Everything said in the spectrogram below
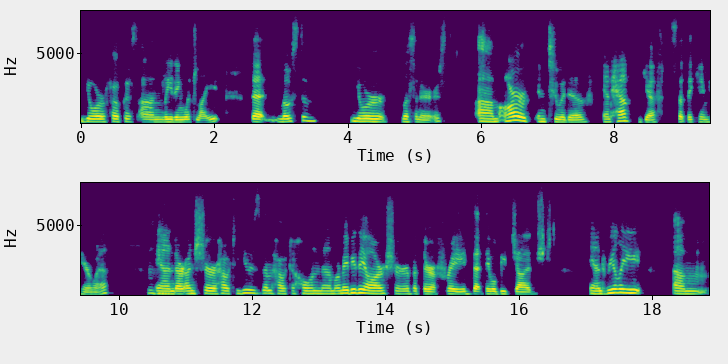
your focus on leading with light that most of your listeners um, are intuitive and have gifts that they came here with mm-hmm. and are unsure how to use them, how to hone them, or maybe they are sure, but they're afraid that they will be judged. And really, um,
